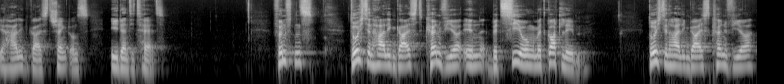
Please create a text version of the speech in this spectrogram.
Der Heilige Geist schenkt uns Identität. Fünftens, durch den Heiligen Geist können wir in Beziehung mit Gott leben. Durch den Heiligen Geist können wir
